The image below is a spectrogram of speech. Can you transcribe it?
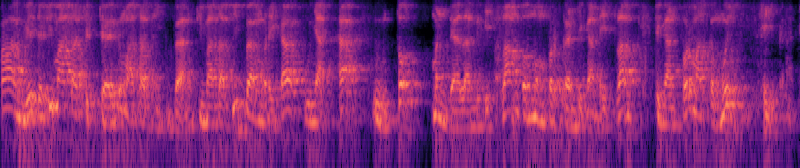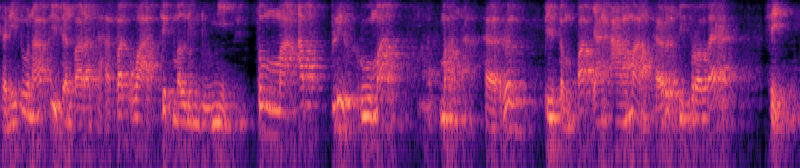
Paham ya? Jadi masa jeda itu masa bimbang. Di masa bimbang mereka punya hak untuk mendalami Islam atau memperbandingkan Islam dengan format kemusyrikan. Dan itu Nabi dan para sahabat wajib melindungi. Summa ablihuma mana harus di tempat yang aman, harus diproteksi.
